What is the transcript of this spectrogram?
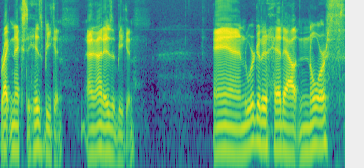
Right next to his beacon. And that is a beacon. And we're going to head out north.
